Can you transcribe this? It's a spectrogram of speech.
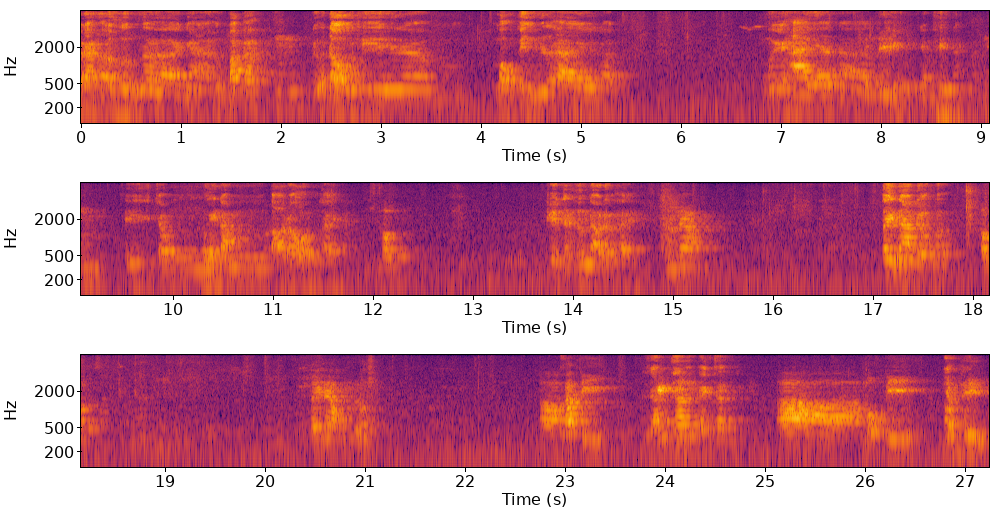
đang ở hướng ờ, nhà hướng bắc á. Ừ. đứa đầu thì ờ, mậu tý thứ hai là 12 á là Nhâm Thìn. nhâm. Ừ. thì trong mấy năm ở đâu không thầy? Không. Chuyển sang hướng nào được thầy? Hướng nam. Tây nam được không? Không. Tây nam không được. Ờ, giáp tý. Giáp canh thân. canh thân. À, mậu tý. Nhâm thìn.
